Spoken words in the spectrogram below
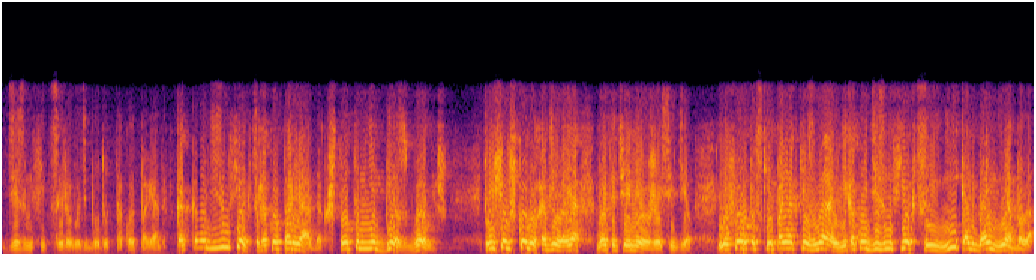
дезинфицировать будут. Такой порядок. Какая дезинфекция, какой порядок? Что ты мне без гонишь? Ты еще в школу ходил, а я в этой тюрьме уже сидел. Лефортовские порядки знаю, никакой дезинфекции никогда не было.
